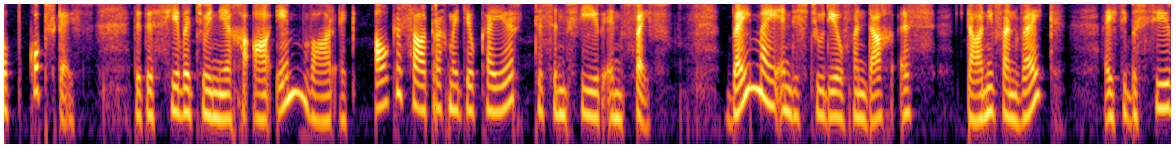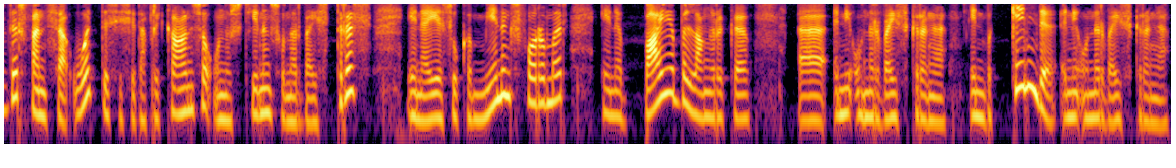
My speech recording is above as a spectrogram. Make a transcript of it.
op Kopskyf. Dit is 729 AM waar ek elke Saterdag met jou kuier tussen 4 en 5. By my in die studio vandag is Dani van Wyk. Hy is die bestuurder van SAOT, dis die Suid-Afrikaanse Ondersteuningsonderwys Trust en hy is ook 'n meningsvormer en 'n baie belangrike uh in die onderwyskringe en bekende in die onderwyskringe.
